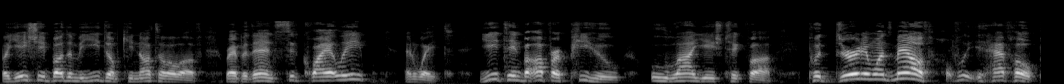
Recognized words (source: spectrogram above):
But yeshe badam v'yidom ki alav. Right, but then sit quietly and wait. Yitin ba'afar pihu Ula yesh tikva. Put dirt in one's mouth. Hopefully have hope.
